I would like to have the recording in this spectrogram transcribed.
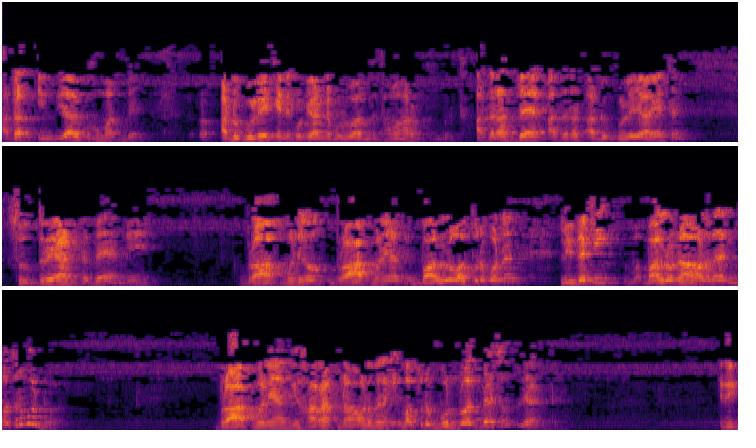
අදත් ඉන්දියාවේ කොහොමද? අඩුකුලේ කෙනෙකුට යන්න පුළුවන් සමහර අදරත් බෑ අදරත් අඩුකුලේ අයට සුද්ධරයන්ට බෑ මේ බ්‍රාහ්මණයෝ බ්‍රාහ්මණයන්ගේ බල්ලෝ වතුර බොන ලිඳකින් බල්ලෝ නාවන දණකින් වතුර බොන්නවා බ්‍රාහ්මණයන්ගේ හරක් නාවන දණකින් වතුර බොන්නවත් බෑ සුද්ධරයන්ට ඉතින්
